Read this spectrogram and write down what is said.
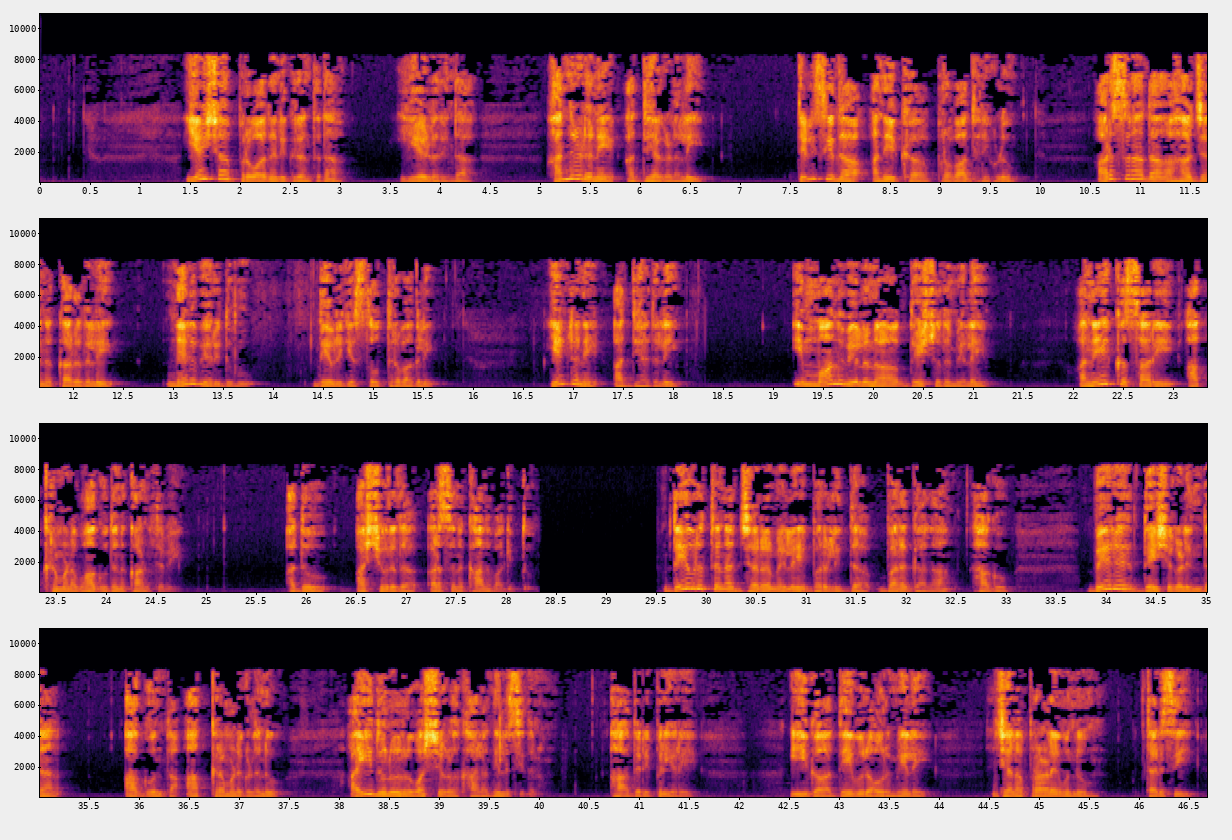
ಯೇಷ ಪ್ರವಾದನೆ ಗ್ರಂಥದ ಏಳರಿಂದ ಹನ್ನೆರಡನೇ ಅಧ್ಯಾಯಗಳಲ್ಲಿ ತಿಳಿಸಿದ ಅನೇಕ ಪ್ರವಾದನೆಗಳು ಅರಸನಾದ ಅಹಾಜನ ಕಾರ್ಯದಲ್ಲಿ ನೆರವೇರಿದುವು. ದೇವರಿಗೆ ಸ್ತೋತ್ರವಾಗಲಿ. ಎಂಟನೇ ಅಧ್ಯಾಯದಲ್ಲಿ ಇಮ್ಮಾನುವೇಲನ ದೇಶದ ಮೇಲೆ ಅನೇಕ ಸಾರಿ ಆಕ್ರಮಣವಾಗುವುದನ್ನು ಕಾಣುತ್ತೇವೆ. ಅದು ಅಶ್ವರದ ಅರಸನ ಕಾಲವಾಗಿತ್ತು. ದೇವರತನ ತನ್ನ ಜರ ಮೇಲೆ ಬರಲಿದ್ದ ಬರಗಾಲ ಹಾಗೂ ಬೇರೆ ದೇಶಗಳಿಂದ ಆಗುವಂತಹ ಆಕ್ರಮಣಗಳನ್ನು ಐದು ನೂರು ವರ್ಷಗಳ ಕಾಲ ನಿಲ್ಲಿಸಿದನು. ಆದರೆ ಪ್ರಿಯರೇ, ಈಗ ದೇವರು ಅವರ ಮೇಲೆ ಜಲಪ್ರಳಯವನ್ನು ತರಿಸಿ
